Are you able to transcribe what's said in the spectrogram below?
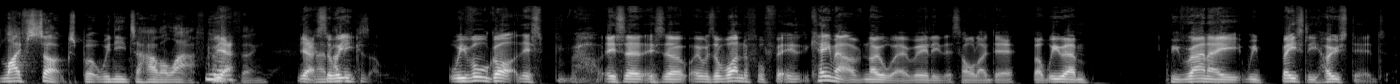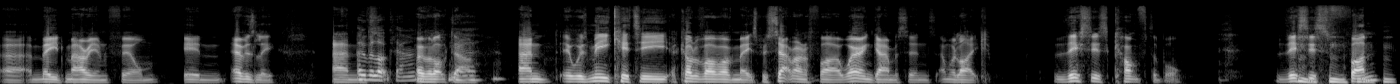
life sucks, but we need to have a laugh. Kind Yeah. of thing. Yeah, Um, so I we mean, 'cause- we've all got this. It's a it's a it was a wonderful. fi- It came out of nowhere, really. This whole idea, but we um we ran a we basically hosted uh, a Maid Marian film in Eversley, and over lockdown. over lockdown, and it was me, Kitty, a couple of our other mates. We sat around a fire wearing gambesons, and we're like, "This is comfortable. This is fun.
